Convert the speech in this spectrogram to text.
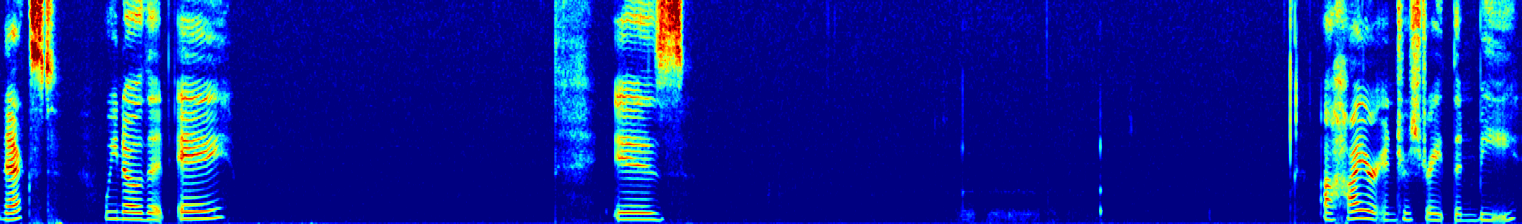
Next, we know that A is a higher interest rate than B.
